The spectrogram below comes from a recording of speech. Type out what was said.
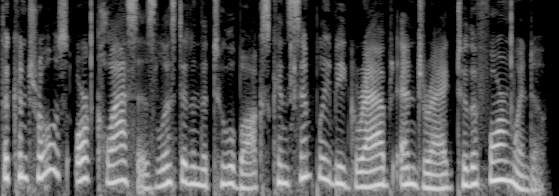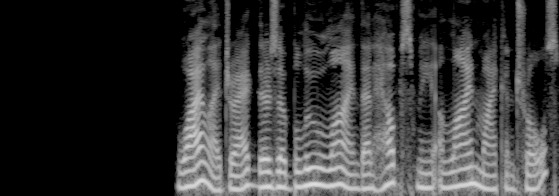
The controls or classes listed in the toolbox can simply be grabbed and dragged to the form window. While I drag, there's a blue line that helps me align my controls.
